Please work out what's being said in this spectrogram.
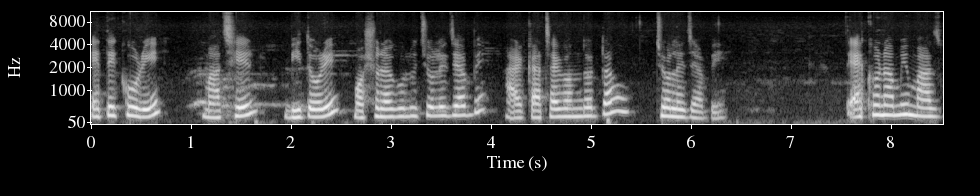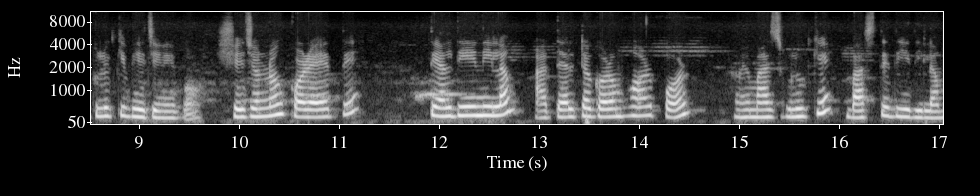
এতে করে মাছের ভিতরে মশলাগুলো চলে যাবে আর কাঁচা গন্ধটাও চলে যাবে। এখন আমি মাছগুলোকে ভেজে নেব। সেজন্য কড়াইতে তেল দিয়ে নিলাম। আর তেলটা গরম হওয়ার পর আমি মাছগুলোকে বাছতে দিয়ে দিলাম।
